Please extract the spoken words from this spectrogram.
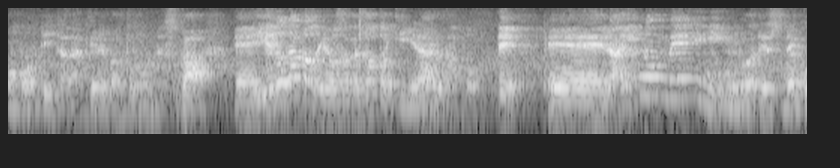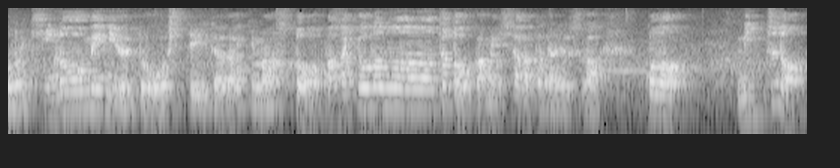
思っていただければと思うんですが、えー家の中の様子がちょっと気になるなとで、えー LINE のメニューはですねこの機能メニューと押していただきますと、まあ、先ほどのちょっと画面小さかったんですがこの3つの、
